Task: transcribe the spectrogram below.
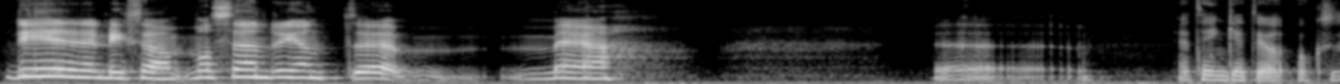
Det är det liksom, och sen rent eh, med... Eh, Jag tänker att det också,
